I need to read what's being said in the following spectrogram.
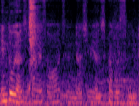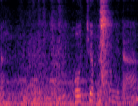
인도 연습장에서 지금 열심히 연습하고 있습니다. 곧 티업했습니다.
